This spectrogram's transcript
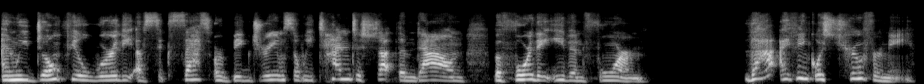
And we don't feel worthy of success or big dreams. So we tend to shut them down before they even form. That I think was true for me,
